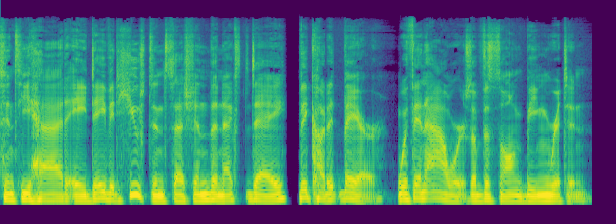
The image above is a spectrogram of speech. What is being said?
Since he had a David Houston session the next day, they cut it there, within hours of the song being written.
